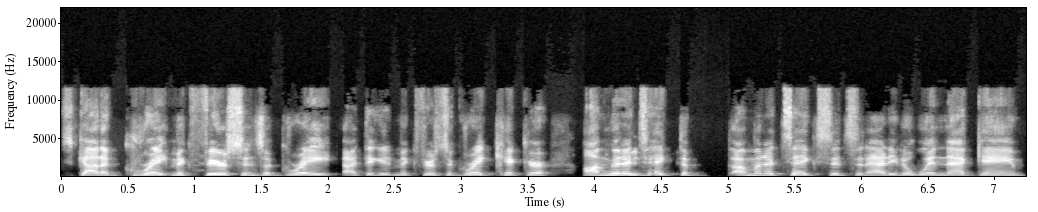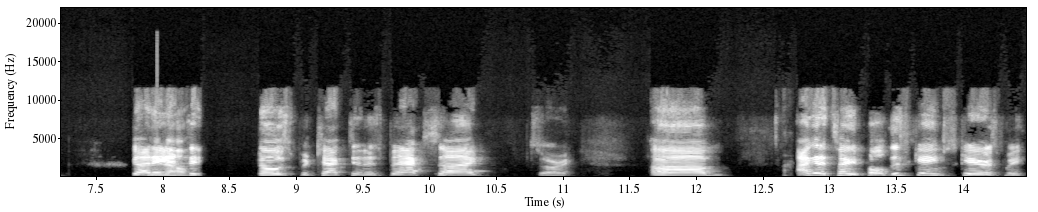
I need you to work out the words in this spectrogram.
He's got a great McPherson's a great. I think McPherson's a great kicker. I'm gonna Agreed. take the. I'm gonna take Cincinnati to win that game. Got You know. Anthony Nose protecting his backside. Sorry. Um, I got to tell you, Paul, this game scares me.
